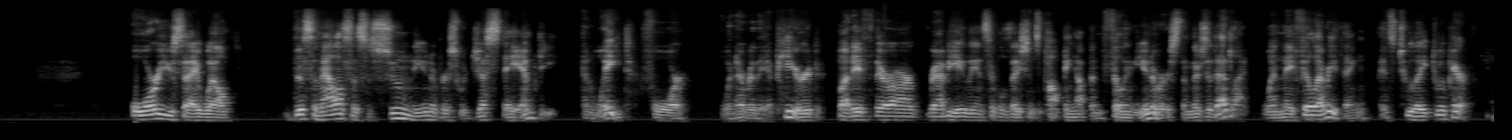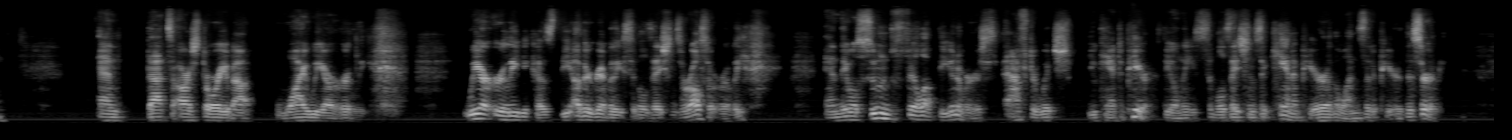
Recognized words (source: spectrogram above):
Or you say, well, this analysis assumed the universe would just stay empty and wait for whenever they appeared. But if there are grabby alien civilizations popping up and filling the universe, then there's a deadline. When they fill everything, it's too late to appear. And that's our story about why we are early. We are early because the other grabby civilizations are also early, and they will soon fill up the universe, after which you can't appear. The only civilizations that can appear are the ones that appear this early.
